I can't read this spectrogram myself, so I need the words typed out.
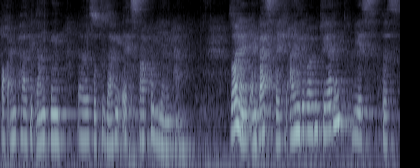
auch ein paar Gedanken äh, sozusagen extrapolieren kann. Soll nämlich ein Gastrecht eingeräumt werden, wie es das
